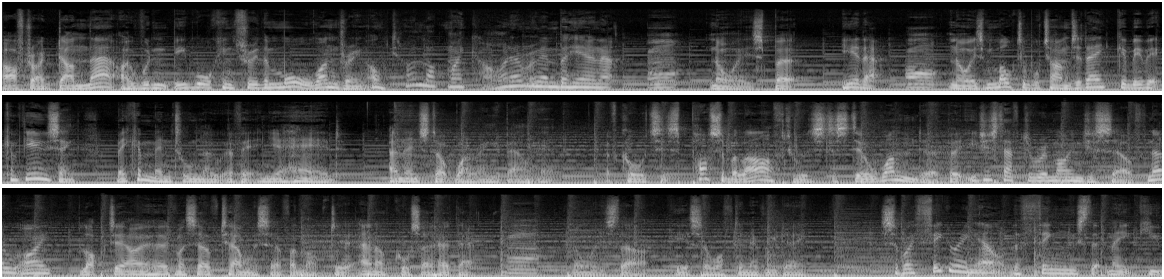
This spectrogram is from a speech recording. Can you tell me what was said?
After I'd done that, I wouldn't be walking through the mall wondering, oh, did I lock my car? I don't remember hearing that uh, noise. But hear that uh, noise multiple times a day can be a bit confusing. Make a mental note of it in your head and then stop worrying about it. Of course, it's possible afterwards to still wonder, but you just have to remind yourself no, I locked it, I heard myself tell myself I locked it, and of course, I heard that noise that I hear so often every day. So, by figuring out the things that make you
